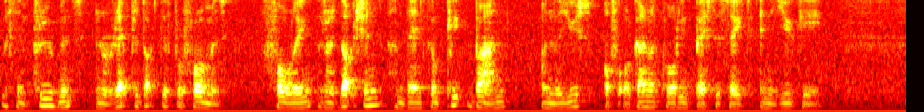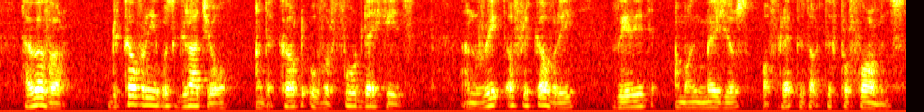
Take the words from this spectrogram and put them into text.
with improvements in reproductive performance following the reduction and then complete ban on the use of organochlorine pesticides in the UK. However, recovery was gradual and occurred over four decades, and rate of recovery varied among measures of reproductive performance.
